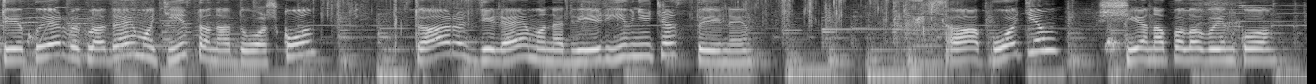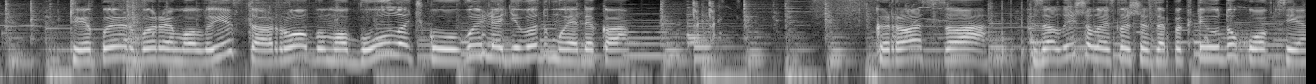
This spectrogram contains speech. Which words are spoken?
Тепер викладаємо тісто на дошку та розділяємо на дві рівні частини. А потім ще на половинку. Тепер беремо лист та робимо булочку у вигляді ведмедика. Краса! Залишилось лише запекти у духовці.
